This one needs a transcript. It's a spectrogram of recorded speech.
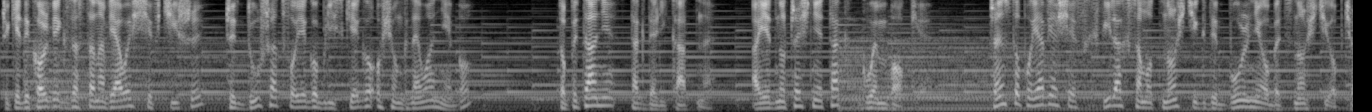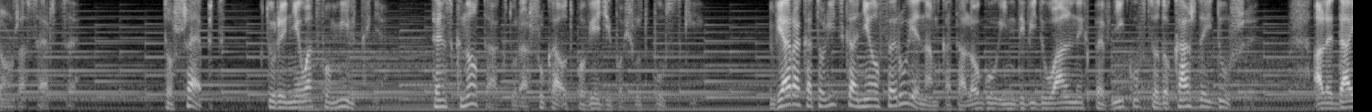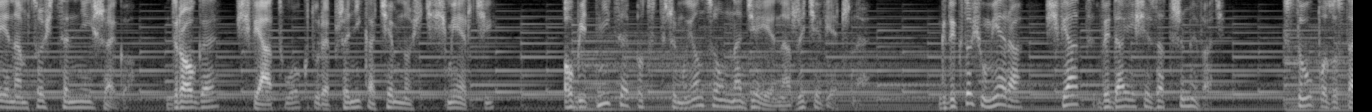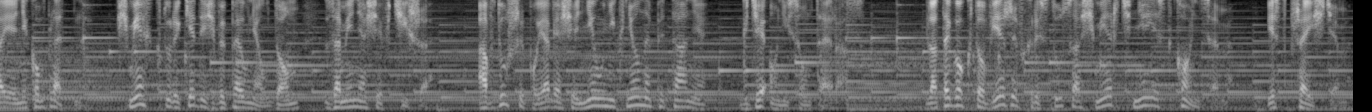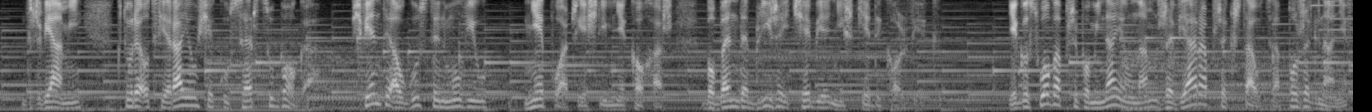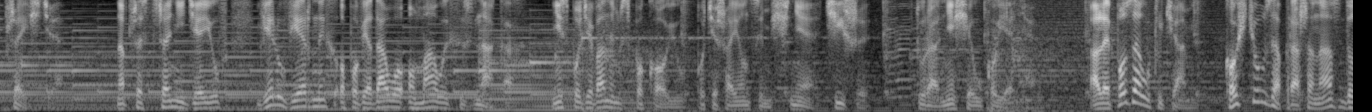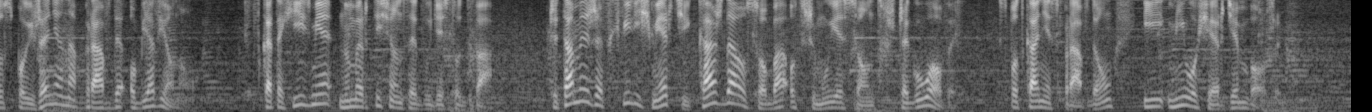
Czy kiedykolwiek zastanawiałeś się w ciszy, czy dusza Twojego bliskiego osiągnęła niebo? To pytanie tak delikatne, a jednocześnie tak głębokie. Często pojawia się w chwilach samotności, gdy ból nieobecności obciąża serce. To szept, który niełatwo milknie, tęsknota, która szuka odpowiedzi pośród pustki. Wiara katolicka nie oferuje nam katalogu indywidualnych pewników co do każdej duszy, ale daje nam coś cenniejszego drogę, światło, które przenika ciemność śmierci, obietnicę podtrzymującą nadzieję na życie wieczne. Gdy ktoś umiera, świat wydaje się zatrzymywać. Stół pozostaje niekompletny. Śmiech, który kiedyś wypełniał dom, zamienia się w ciszę, a w duszy pojawia się nieuniknione pytanie, gdzie oni są teraz. Dlatego, kto wierzy w Chrystusa, śmierć nie jest końcem, jest przejściem, drzwiami, które otwierają się ku sercu Boga. Święty Augustyn mówił: Nie płacz, jeśli mnie kochasz, bo będę bliżej ciebie niż kiedykolwiek. Jego słowa przypominają nam, że wiara przekształca pożegnanie w przejście. Na przestrzeni dziejów wielu wiernych opowiadało o małych znakach, niespodziewanym spokoju, pocieszającym śnie, ciszy, która niesie ukojenie. Ale poza uczuciami, Kościół zaprasza nas do spojrzenia na prawdę objawioną. W katechizmie numer 1022 czytamy, że w chwili śmierci każda osoba otrzymuje sąd szczegółowy, spotkanie z prawdą i miłosierdziem Bożym.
